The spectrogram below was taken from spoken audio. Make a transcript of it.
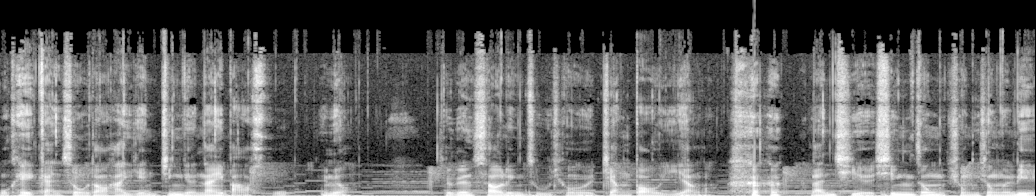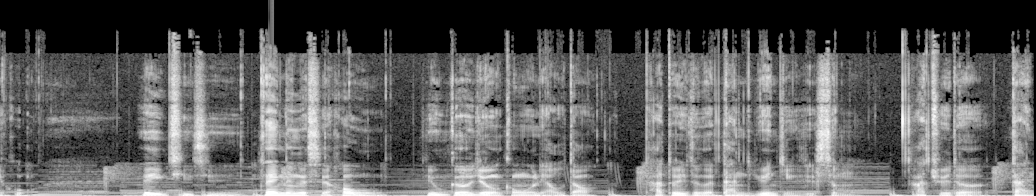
我可以感受到他眼睛的那一把火，有没有？就跟少林足球的将爆一样哦，燃起了心中熊熊的烈火。所以其实，在那个时候，Feel 哥就有跟我聊到，他对这个蛋的愿景是什么？他觉得蛋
